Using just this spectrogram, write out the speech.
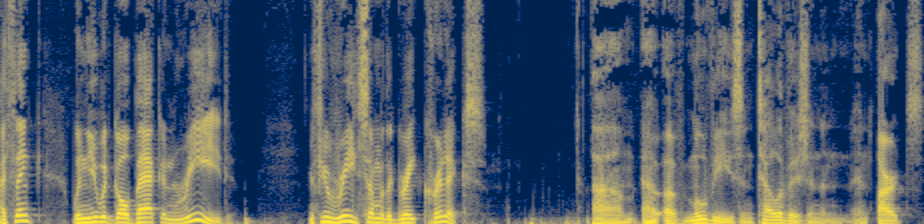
I think when you would go back and read, if you read some of the great critics um, of movies and television and, and arts,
